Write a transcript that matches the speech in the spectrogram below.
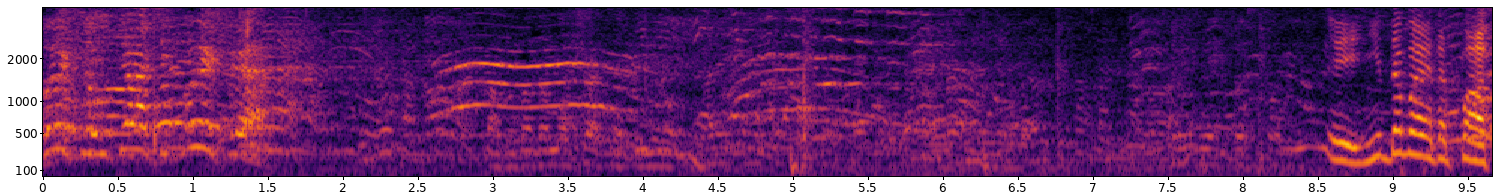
Вище, Лукячик, вище! Эй, не давай этот пас.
